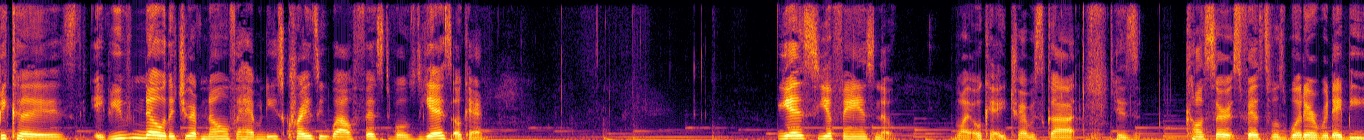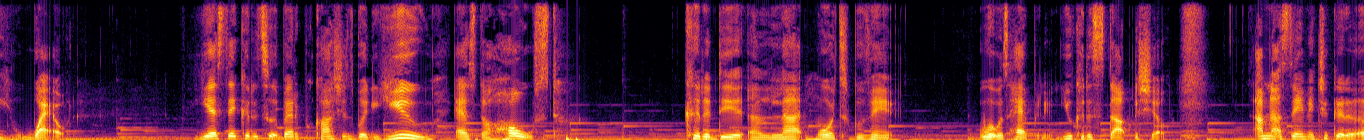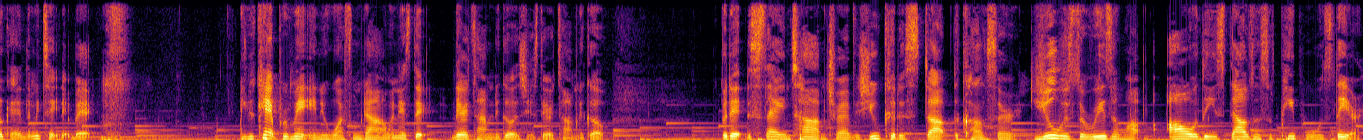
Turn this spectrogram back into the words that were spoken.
Because if you know that you have known for having these crazy wild festivals, yes, okay. Yes, your fans know. Like, okay, Travis Scott, his concerts, festivals, whatever, they be wild. Yes, they could have took better precautions, but you as the host could have did a lot more to prevent what was happening. You could have stopped the show. I'm not saying that you could have okay, let me take that back you can't prevent anyone from dying when it's their, their time to go. It's just their time to go. But at the same time, Travis, you could have stopped the concert. You was the reason why all these thousands of people was there.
